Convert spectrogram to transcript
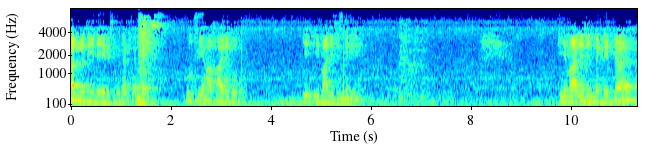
الذين يرثون الفردوس. هم فيها خالدون. یہ ایمانی زندگی ہے. ایمانی زندگی کیا ہے؟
